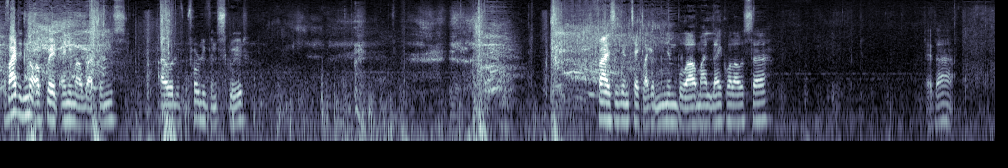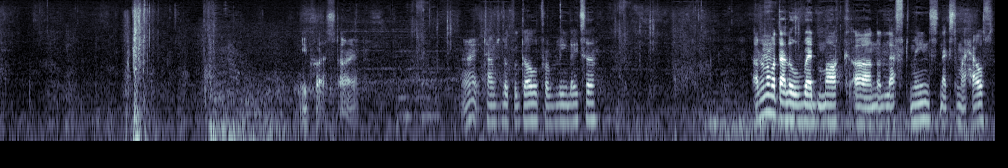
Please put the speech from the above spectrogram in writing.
If I did not upgrade any of my weapons, I would have probably been screwed. Surprised he didn't take like a nimble out of my leg while I was there. Take that. New quest, alright. Alright, time to look for gold probably later. I don't know what that little red mark uh, on the left means next to my health.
